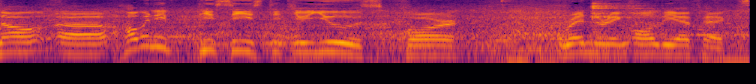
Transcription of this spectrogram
Now, uh, how many PCs did you use for rendering all the effects?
